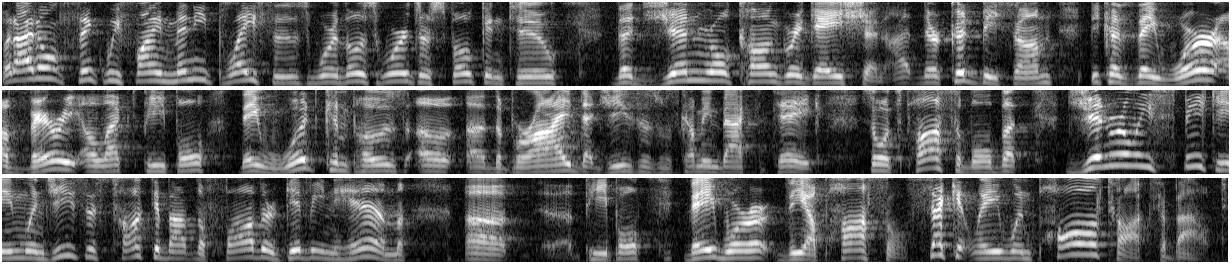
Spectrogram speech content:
but I don't think we find many places where those words are spoken to the general congregation. Uh, there could be some because they were a very elect people. They would compose uh, uh, the bride that Jesus was coming back to take. So it's possible. But generally speaking, when Jesus talked about the Father giving him uh, people, they were the apostles. Secondly, when Paul talks about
